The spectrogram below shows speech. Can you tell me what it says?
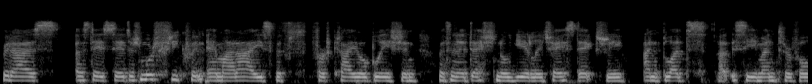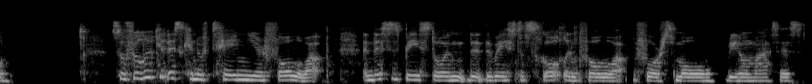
Whereas, as Des said, there's more frequent MRIs with, for cryoablation with an additional yearly chest x-ray and blood at the same interval. So if we look at this kind of 10-year follow-up, and this is based on the, the West of Scotland follow-up for small renal masses.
